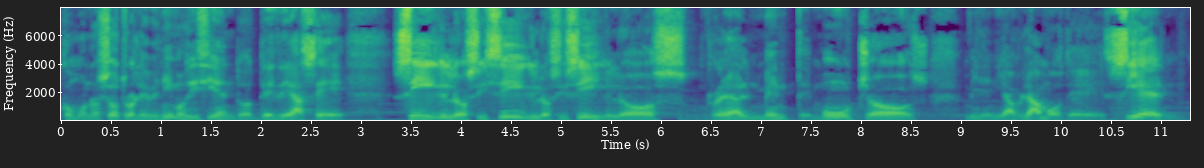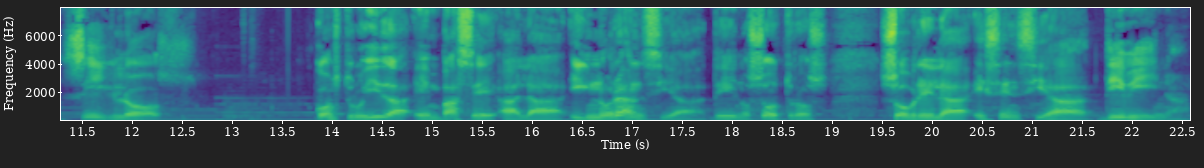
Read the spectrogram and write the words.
como nosotros le venimos diciendo, desde hace siglos y siglos y siglos, realmente muchos, miren, y hablamos de 100 siglos, construida en base a la ignorancia de nosotros sobre la esencia divina.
